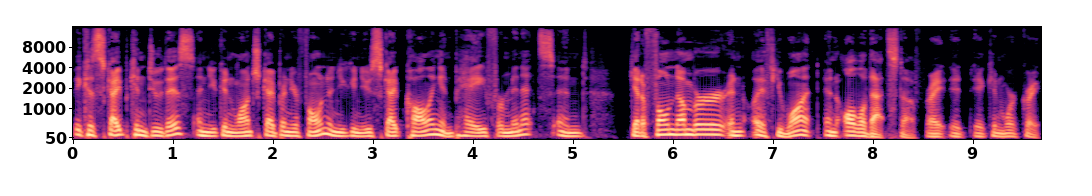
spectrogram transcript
because Skype can do this and you can launch Skype on your phone and you can use Skype calling and pay for minutes and get a phone number and if you want and all of that stuff, right? It it can work great.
